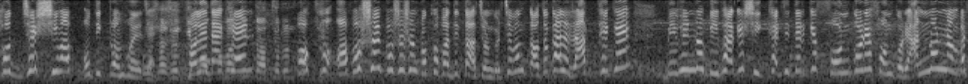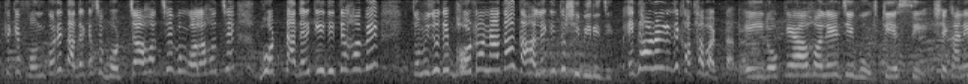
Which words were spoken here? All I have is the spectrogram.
সহ্যের সীমা অতিক্রম হয়ে যায়। ফলে দেখেন? পক্ষ অবশ্যই প্রশাসন পক্ষপাতিত্ব আচরণ করছে এবং গতকাল রাত থেকে বিভিন্ন বিভাগের শিক্ষার্থীদেরকে ফোন করে ফোন করে আননোন নাম্বার থেকে ফোন করে তাদের কাছে ভোট চাওয়া হচ্ছে এবং বলা হচ্ছে ভোট তাদেরকেই দিতে হবে। তুমি যদি ভোটও না দাও তাহলে কিন্তু শিবিরই জিতবে। এই ধরনের কথাবার্তা। এই রোকেয়া হলের যে বুথ টিএসসি সেখানে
